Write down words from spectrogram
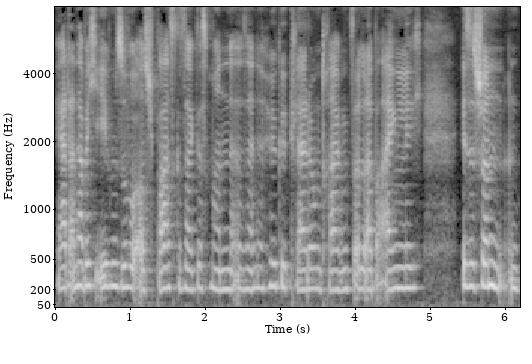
Ja, dann habe ich eben so aus Spaß gesagt, dass man äh, seine Hügelkleidung tragen soll, aber eigentlich ist es schon ein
